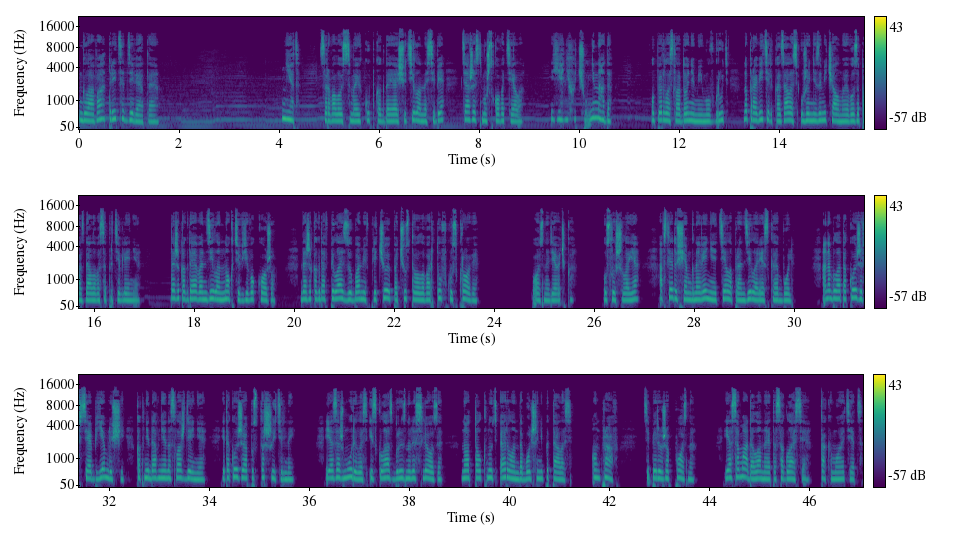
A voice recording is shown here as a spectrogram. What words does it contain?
Глава 39 «Нет», — сорвалось с моих губ, когда я ощутила на себе тяжесть мужского тела. «Я не хочу, не надо!» Уперлась ладонями ему в грудь, но правитель, казалось, уже не замечал моего запоздалого сопротивления. Даже когда я вонзила ногти в его кожу, даже когда впилась зубами в плечо и почувствовала во рту вкус крови. «Поздно, девочка», — услышала я, — а в следующее мгновение тело пронзила резкая боль. Она была такой же всеобъемлющей, как недавнее наслаждение, и такой же опустошительной. Я зажмурилась, из глаз брызнули слезы, но оттолкнуть Эрланда больше не пыталась. Он прав, теперь уже поздно. Я сама дала на это согласие, как и мой отец.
